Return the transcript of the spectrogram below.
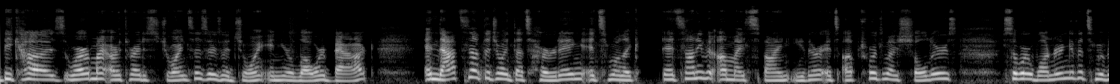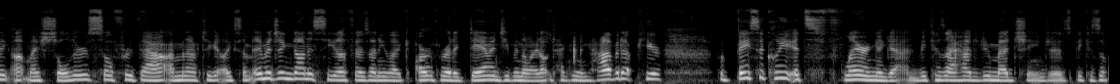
because where my arthritis joints is, there's a joint in your lower back. And that's not the joint that's hurting. It's more like, it's not even on my spine either. It's up towards my shoulders. So we're wondering if it's moving up my shoulders. So for that, I'm gonna have to get like some imaging done to see if there's any like arthritic damage, even though I don't technically have it up here. But basically it's flaring again because I had to do med changes because of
